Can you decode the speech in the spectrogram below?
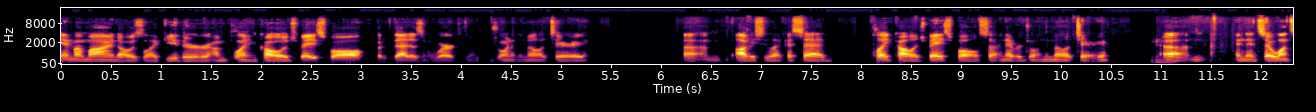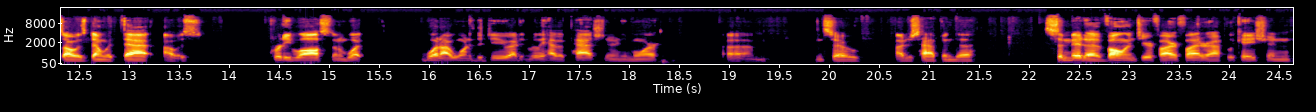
in my mind, I was like, either I'm playing college baseball, but if that doesn't work, then I'm joining the military. Um, obviously, like I said, played college baseball, so I never joined the military. Mhm. Um, and then so once I was done with that, I was pretty lost on what what I wanted to do. I didn't really have a passion anymore, um, and so I just happened to submit a volunteer firefighter application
